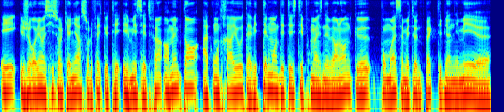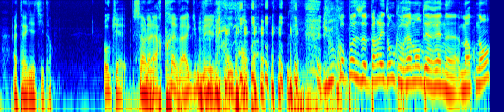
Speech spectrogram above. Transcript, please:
Et je reviens aussi sur le cagnard, sur le fait que t'aies aimé cette fin. En même temps, à contrario, t'avais tellement détesté Promise Neverland que pour moi, ça m'étonne pas que t'aies bien aimé euh, Attaque des Titans. Ok, ça Voilà. m'a l'air très vague, mais je comprends pas. Je vous propose de parler donc vraiment d'Eren maintenant.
